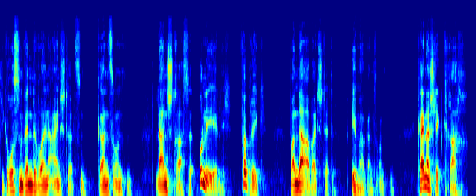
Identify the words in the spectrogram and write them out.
Die großen Wände wollen einstürzen, ganz unten. Landstraße, unehelich. Fabrik, Wanderarbeitsstätte, immer ganz unten. Keiner schlägt Krach.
